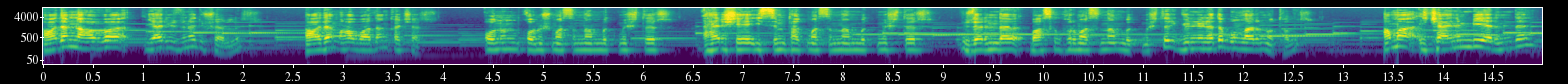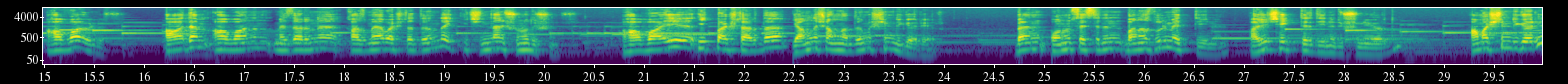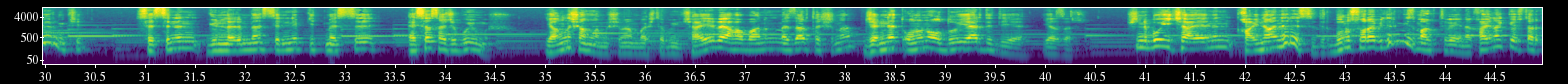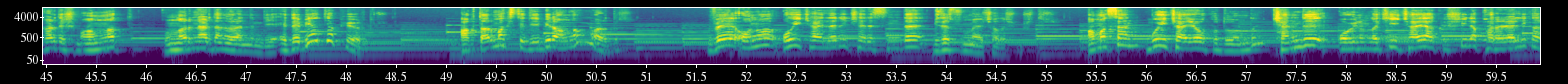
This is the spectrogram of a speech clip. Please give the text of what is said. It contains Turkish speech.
Adem'le Havva yeryüzüne düşerler. Adem Havva'dan kaçar. Onun konuşmasından bıkmıştır. Her şeye isim takmasından bıkmıştır. Üzerinde baskı kurmasından bıkmıştır. Günlüğüne de bunları not alır. Ama hikayenin bir yerinde Havva ölür. Adem Havva'nın mezarını kazmaya başladığında içinden şunu düşünür. Havva'yı ilk başlarda yanlış anladığımı şimdi görüyorum. Ben onun sesinin bana zulmettiğini, acı çektirdiğini düşünüyordum. Ama şimdi görüyorum ki sesinin günlerimden silinip gitmesi esas acı buymuş. Yanlış anlamışım en başta bu hikayeyi ve Havva'nın mezar taşına cennet onun olduğu yerdi diye yazar. Şimdi bu hikayenin kaynağı neresidir? Bunu sorabilir miyiz Mark Twain'e? Kaynak göster kardeşim anlat. Bunları nereden öğrendin diye. Edebiyat yapıyordur. Aktarmak istediği bir anlam vardır. Ve onu o hikayelerin içerisinde bize sunmaya çalışmıştır. Ama sen bu hikayeyi okuduğunda kendi oyunundaki hikaye akışıyla paralellik arıyorsun.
